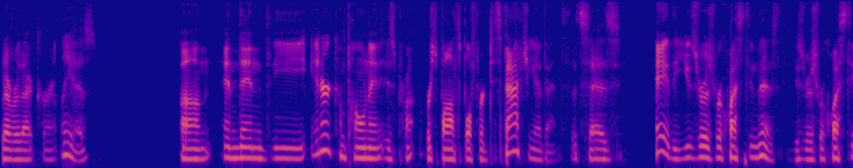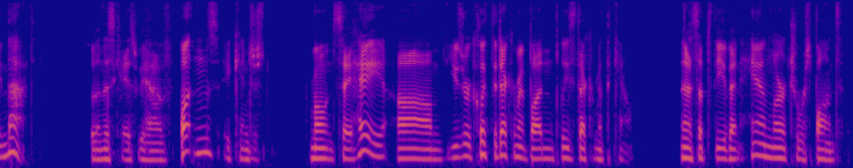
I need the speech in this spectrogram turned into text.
whatever that currently is. Um, and then the inner component is responsible for dispatching events that says, hey, the user is requesting this, the user is requesting that. So in this case, we have buttons. It can just promote and say, hey, um, user click the decrement button, please decrement the count. And it's up to the event handler to respond to that.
